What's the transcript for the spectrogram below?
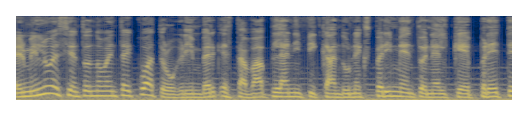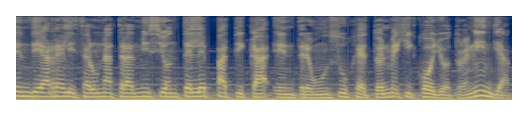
En 1994, Greenberg estaba planificando un experimento en el que pretendía realizar una transmisión telepática entre un sujeto en México y otro en India.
